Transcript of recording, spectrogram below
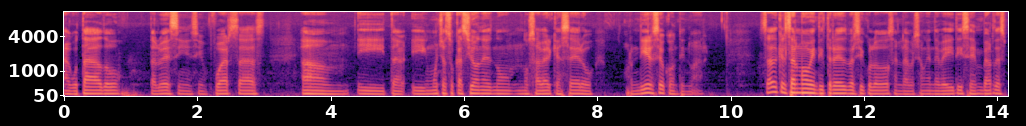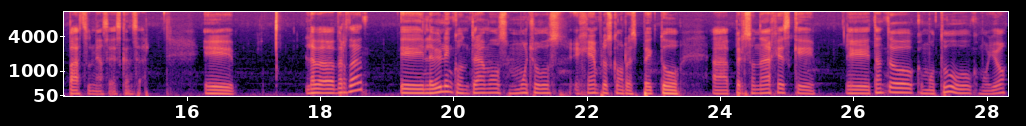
agotado, tal vez sin, sin fuerzas y, y, en muchas ocasiones no, no saber qué hacer o, rendirse o continuar? Sabes que el Salmo 23, versículo 2 en la versión NBI dice, en verdes pastos me hace descansar. Eh, la verdad en la Biblia encontramos muchos ejemplos con respecto a personajes que eh, tanto como tú como yo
